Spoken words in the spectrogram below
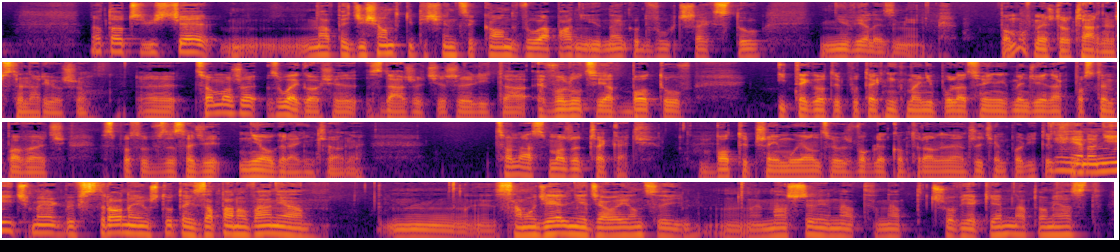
no to oczywiście mm, na te dziesiątki tysięcy kont wyłapanie jednego, dwóch, trzech, stu niewiele zmieni. Pomówmy jeszcze o czarnym scenariuszu. E, co może złego się zdarzyć, jeżeli ta ewolucja botów i tego typu technik manipulacyjnych będzie jednak postępować w sposób w zasadzie nieograniczony? Co nas może czekać? Boty przejmujące już w ogóle kontrolę nad życiem politycznym? Nie, nie, no nie idźmy jakby w stronę już tutaj zapanowania mm, samodzielnie działającej mm, maszyny nad, nad człowiekiem, natomiast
